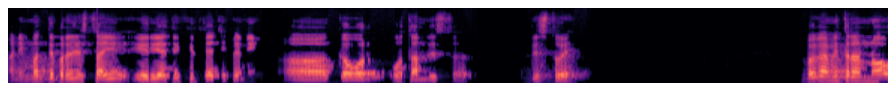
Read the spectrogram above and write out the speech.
आणि मध्य प्रदेशचा एरिया देखील त्या ठिकाणी कव्हर होताना दिसत दिसतोय. बघा मित्रांनो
